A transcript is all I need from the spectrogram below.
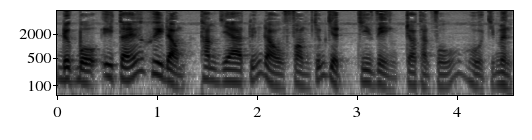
được Bộ Y tế huy động tham gia tuyến đầu phòng chống dịch chi viện cho thành phố Hồ Chí Minh.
